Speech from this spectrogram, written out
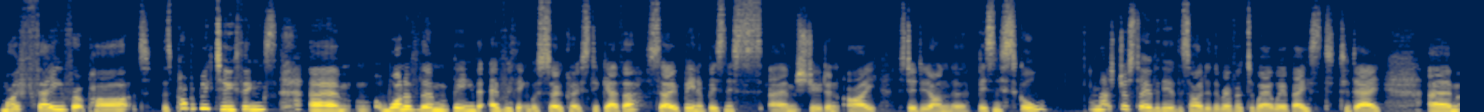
My favourite part, there's probably two things. Um, one of them being that everything was so close together. So, being a business um, student, I studied on the business school and that's just over the other side of the river to where we're based today. Um,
